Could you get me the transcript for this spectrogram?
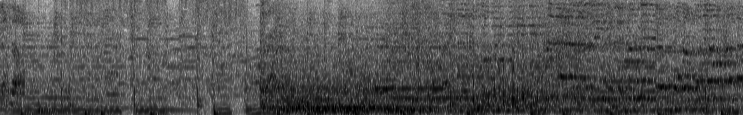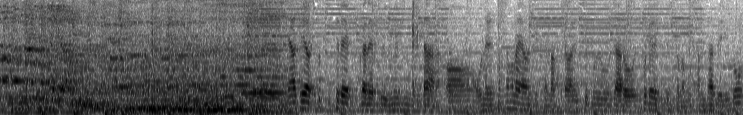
당했습니다. 안녕하세요. 쇼트트랙 국가대표 임효준입니다. 어, 오늘 삼성 라이온즈 개막전 시구자로 초대해 주셔서 너무 감사드리고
